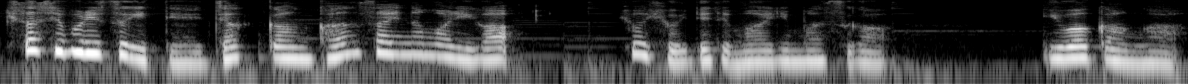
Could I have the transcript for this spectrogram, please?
久しぶりすぎて若干関西なまりがひょいひょい出てまいりますが、違和感が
